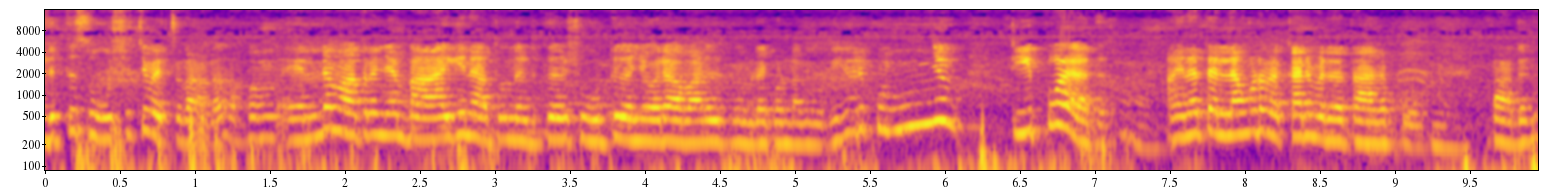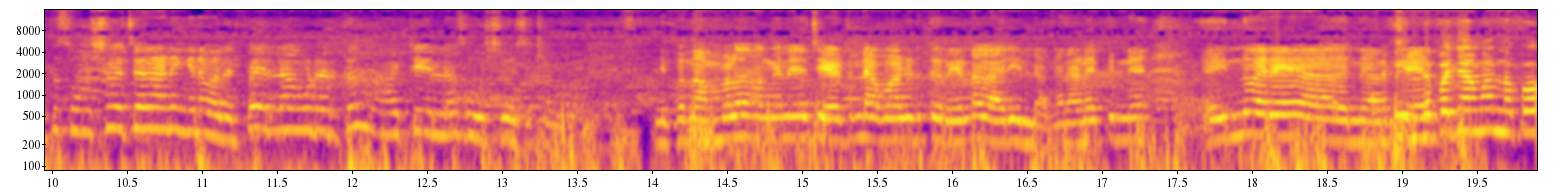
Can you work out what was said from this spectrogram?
എടുത്ത് സൂക്ഷിച്ചു വെച്ചതാണ്. അപ്പം എന്റെ മാത്രം ഞാൻ ബാഗിനകത്തുനിന്ന് എടുത്ത് ഷൂട്ട് കഴിഞ്ഞ് ഓരോ അവാർഡ് കിട്ടുമ്പോൾ ഇവിടെ കൊണ്ടുവന്ന് നോക്കി ഒരു കുഞ്ഞു ടീപ്പോയാ അത്. അതിനകത്ത് എല്ലാം കൂടെ വെക്കാനും പറ്റില്ല താഴെ പോകും അപ്പൊ അതെടുത്ത് സൂക്ഷിച്ച് വെച്ചാലാണ് ഇങ്ങനെ വന്നത്. ഇപ്പൊ എല്ലാം കൂടെ എല്ലാം സൂക്ഷിച്ചു വെച്ചിട്ടുണ്ട്. ഇനിയിപ്പോൾ നമ്മൾ അങ്ങനെ ചേട്ടന്റെ അവാർഡ് എടുത്ത് എറിയേണ്ട കാര്യമില്ല. അങ്ങനെയാണെങ്കിൽ പിന്നെ ഇന്ന് വരെ ഞാൻ വന്നപ്പോ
